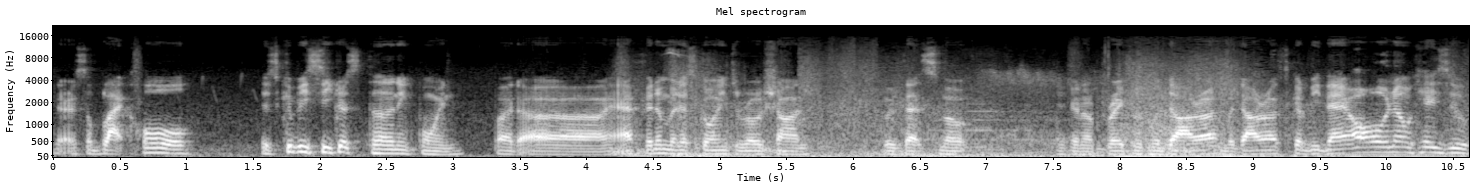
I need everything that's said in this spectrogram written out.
There's a black hole. This could be Secret's turning point. But uh, Ad Finem is going to Roshan with that smoke. You're gonna break with Madara. Madara's gonna be there. Oh no, KheZu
